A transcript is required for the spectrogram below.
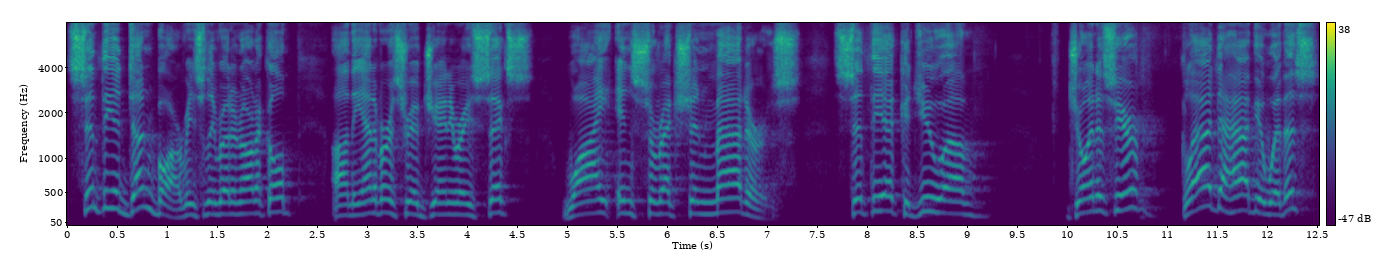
Cynthia Dunbar recently wrote an article on the anniversary of January 6th Why Insurrection Matters. Cynthia, could you uh, join us here? Glad to have you with us.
